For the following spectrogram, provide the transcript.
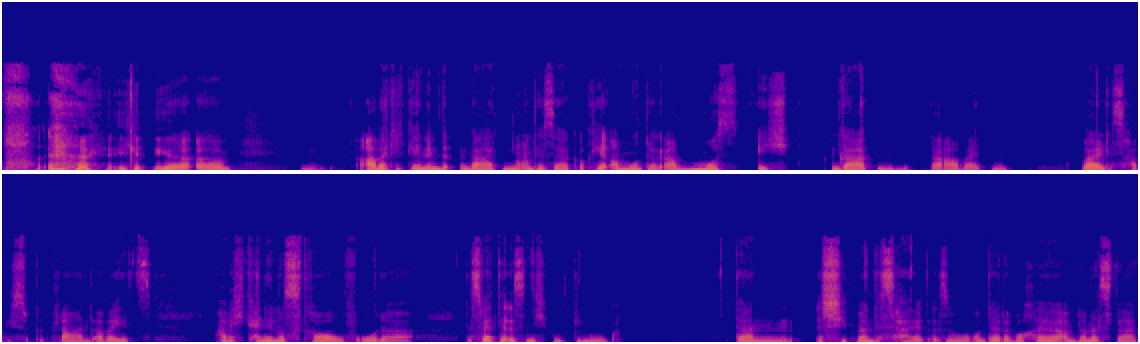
ihr, ihr äh, arbeitet gerne im Garten und ihr sagt, okay, am Montagabend muss ich im Garten da arbeiten, weil das habe ich so geplant, aber jetzt habe ich keine Lust drauf oder das Wetter ist nicht gut genug, dann schiebt man das halt. Also unter der Woche am Donnerstag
